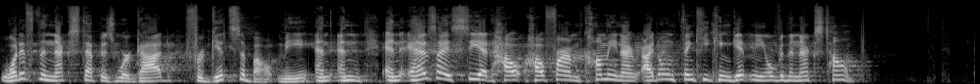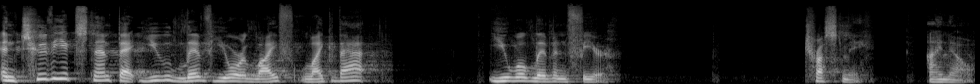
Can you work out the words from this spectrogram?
What if the next step is where God forgets about me? And, and, and as I see it, how, how far I'm coming, I, I don't think He can get me over the next hump. And to the extent that you live your life like that, you will live in fear. Trust me, I know.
